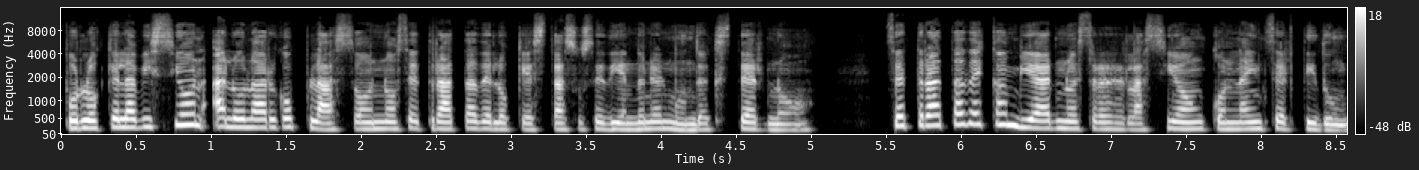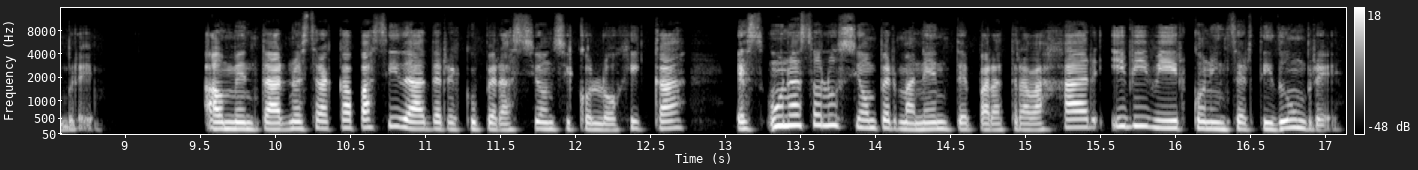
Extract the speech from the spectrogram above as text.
por lo que la visión a lo largo plazo no se trata de lo que está sucediendo en el mundo externo, se trata de cambiar nuestra relación con la incertidumbre. Aumentar nuestra capacidad de recuperación psicológica es una solución permanente para trabajar y vivir con incertidumbre,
